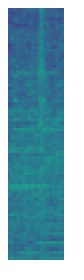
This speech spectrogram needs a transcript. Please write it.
Love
